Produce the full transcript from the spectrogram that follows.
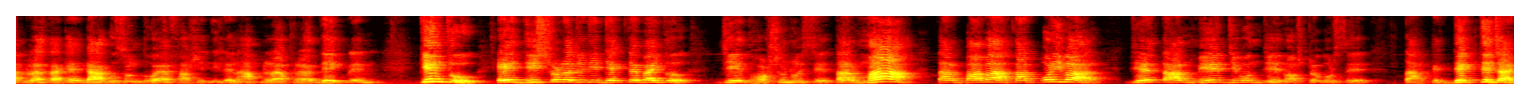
আপনারা তাকে গা গোসল ধোয়া ফাঁসি দিলেন, আপনারা আপনারা দেখলেন কিন্তু এই দৃশ্যটা যদি দেখতে পাইতো, যে ধর্ষণ হয়েছে তার মা তার বাবা, তার পরিবার যে তার মেয়ের জীবন যে নষ্ট করছে, তাকে দেখতে চায়,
